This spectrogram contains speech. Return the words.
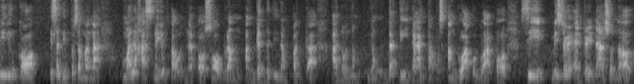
feeling ko, isa din to sa mga malakas ngayong taon na to. Sobrang ang ganda din ng pagka ano ng ng datingan tapos ang gwapo-gwapo si Mr. International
